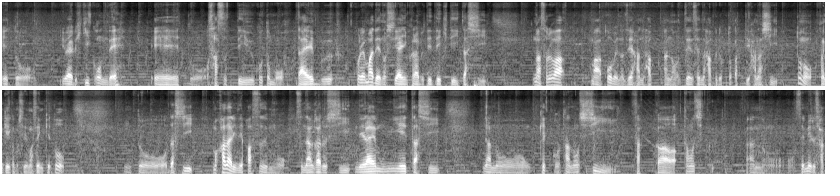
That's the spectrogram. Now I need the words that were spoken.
えっと、いわゆる引き込んで、えーと、刺すっていうこともだいぶこれまでの試合に比べてできていたし、まあ、それは、まあ、神戸の前半のあの前線の迫力とかっていう話との関係かもしれませんけど、うんと、だし、まあ、かなりね、パスもつながるし、狙いも見えたし、あの、結構楽しいサッカー、楽しく、あの、攻めるサッ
